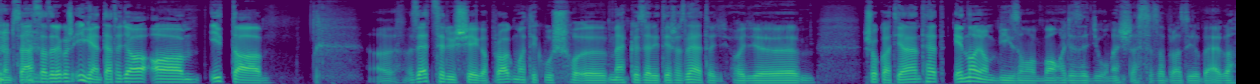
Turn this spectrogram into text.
sem százszázalékos. Igen, tehát hogy a, a, itt a, az egyszerűség, a pragmatikus megközelítés az lehet, hogy, hogy sokat jelenthet. Én nagyon bízom abban, hogy ez egy jó meccs lesz ez a brazil-belga.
